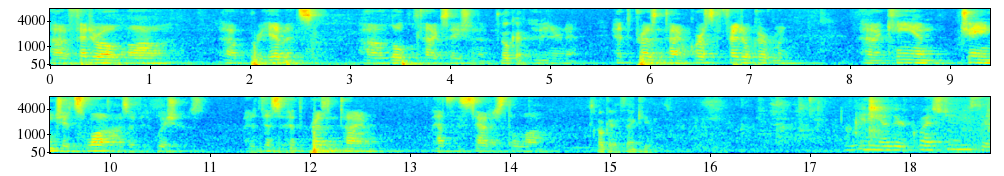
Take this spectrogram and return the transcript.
uh, federal law uh, prohibits uh, local taxation of Okay. of internet. At the present time, of course, the federal government uh, can change its laws if it wishes. But at this, at the present time, that's the status of the law. Okay, thank you. Any other questions or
